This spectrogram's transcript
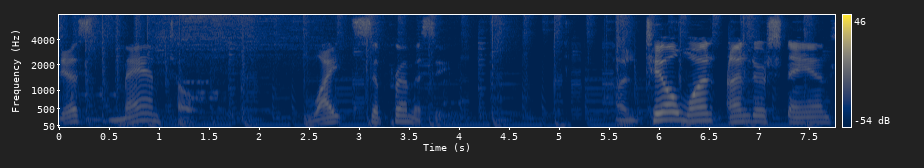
dismantle white supremacy. Until one understands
